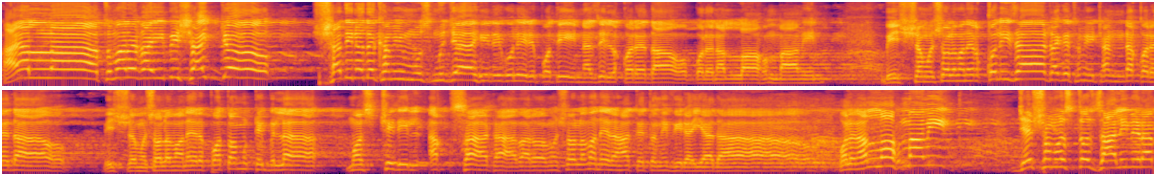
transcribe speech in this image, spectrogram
আয় আল্লাহ, তোমার গাইবি সাহায্য স্বাধীনতা আমি মুজাহিদগুলির প্রতি নাজিল করে দাও, বলেন আল্লাহ আমিন। বিশ্ব মুসলমানের কলিজাটাকে তুমি ঠান্ডা করে দাও। বিশ্ব মুসলমানের প্রথম কিবলা মসজিদিল আকসাটা আবারও মুসলমানের হাতে তুমি ফিরাইয়া দাও। বলেন আল্লাহ আমিন। যে সমস্ত জালিমেরা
